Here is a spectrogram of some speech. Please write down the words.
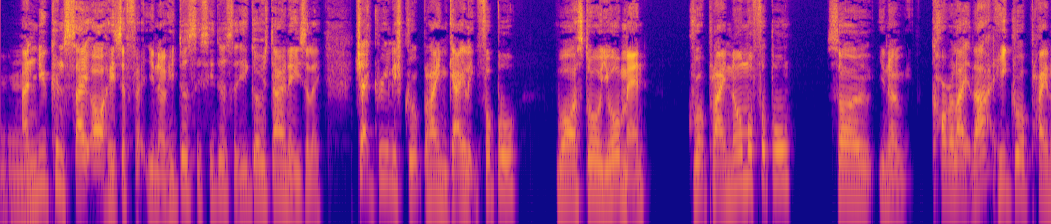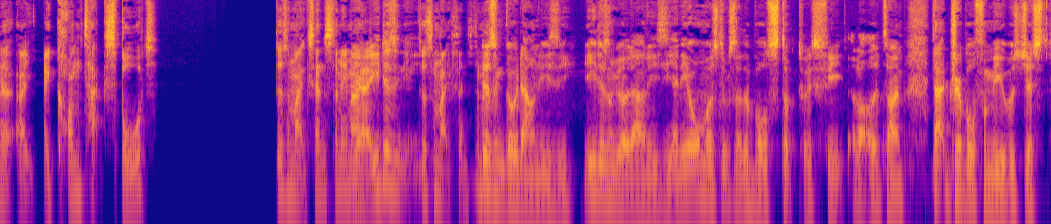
Mm. And you can say, oh, he's a, you know, he does this, he does that, he goes down easily. Jack Grealish grew up playing Gaelic football, whilst all your men grew up playing normal football. So, you know, correlate that. He grew up playing a, a, a contact sport doesn't make sense to me, man. Yeah, he doesn't. Doesn't make sense to he me. Doesn't go down easy. He doesn't go down easy, and he almost looks like the ball stuck to his feet a lot of the time. That dribble for me was just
